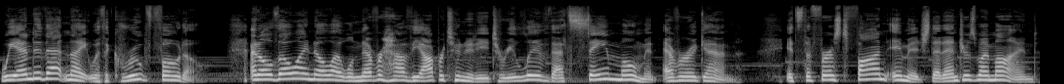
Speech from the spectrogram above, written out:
We ended that night with a group photo, and although I know I will never have the opportunity to relive that same moment ever again, it's the first fond image that enters my mind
